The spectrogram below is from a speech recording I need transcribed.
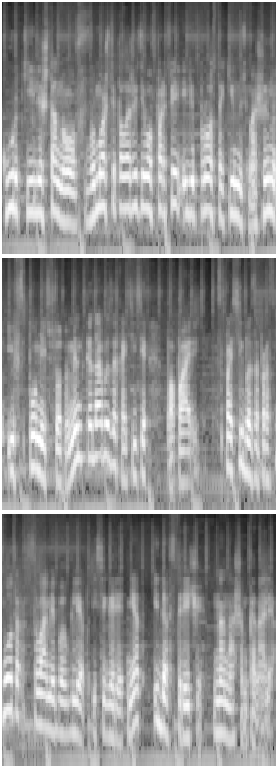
куртки или штанов. Вы можете положить его в портфель или просто кинуть в машину и вспомнить в тот момент, когда вы захотите попарить. Спасибо за просмотр, с вами был Глеб и сигарет нет и до встречи на нашем канале.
